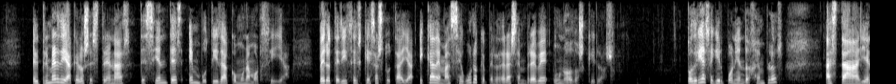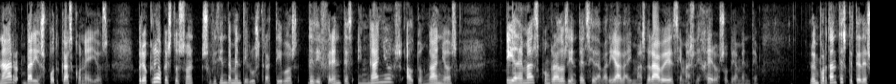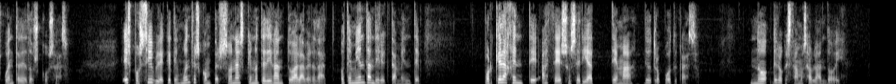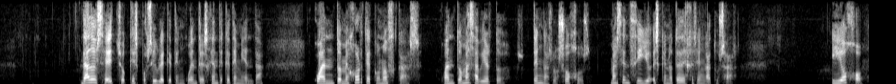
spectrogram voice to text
El primer día que los estrenas te sientes embutida como una morcilla, pero te dices que esa es tu talla y que además seguro que perderás en breve uno o dos kilos. Podría seguir poniendo ejemplos hasta llenar varios podcasts con ellos, pero creo que estos son suficientemente ilustrativos de diferentes engaños, autoengaños y además con grados de intensidad variada y más graves y más ligeros, obviamente. Lo importante es que te des cuenta de dos cosas. Es posible que te encuentres con personas que no te digan toda la verdad o te mientan directamente. ¿Por qué la gente hace eso sería tema de otro podcast, no de lo que estamos hablando hoy? Dado ese hecho que es posible que te encuentres gente que te mienta, cuanto mejor te conozcas, cuanto más abiertos tengas los ojos, más sencillo es que no te dejes engatusar. Y ojo,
